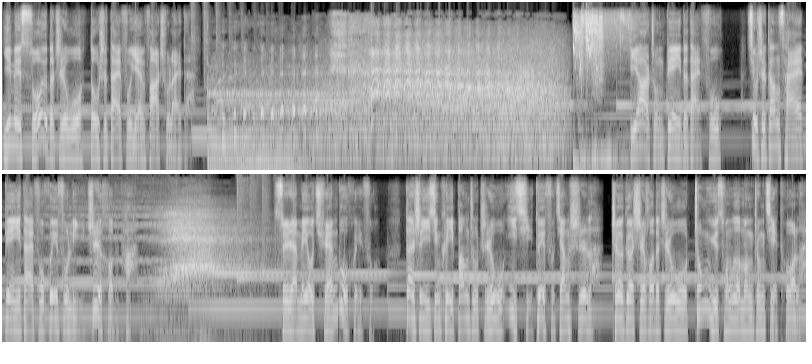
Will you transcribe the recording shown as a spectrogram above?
因为所有的植物都是戴夫研发出来的。第二种变异的戴夫，就是刚才变异戴夫恢复理智后的他。虽然没有全部恢复，但是已经可以帮助植物一起对付僵尸了。这个时候的植物终于从噩梦中解脱了。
